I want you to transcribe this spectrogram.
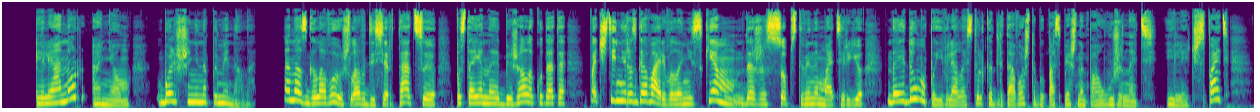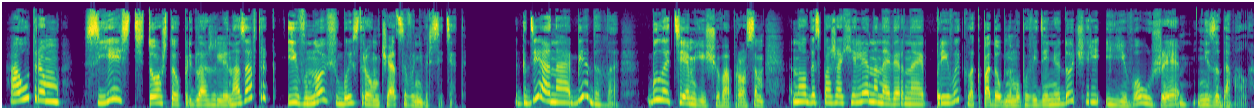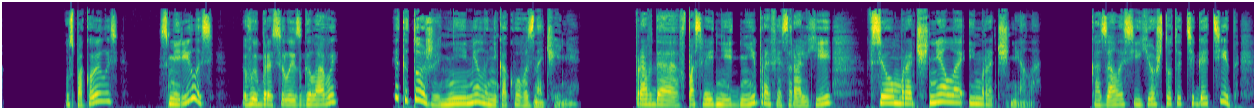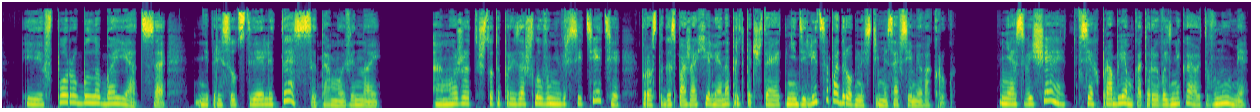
Элеонор о нем больше не напоминала. Она с головой ушла в диссертацию, постоянно бежала куда-то, почти не разговаривала ни с кем, даже с собственной матерью, да и дома появлялась только для того, чтобы поспешно поужинать и лечь спать, а утром съесть то, что предложили на завтрак, и вновь быстро умчаться в университет. Где она обедала, было тем еще вопросом, но госпожа Хелена, наверное, привыкла к подобному поведению дочери и его уже не задавала. Успокоилась, смирилась, выбросила из головы. Это тоже не имело никакого значения. Правда, в последние дни профессор Альи все мрачнело и мрачнело. Казалось, ее что-то тяготит, и впору было бояться, не присутствие ли Тессы тому виной. А может, что-то произошло в университете, просто госпожа Хелена предпочитает не делиться подробностями со всеми вокруг. Не освещает всех проблем, которые возникают в Нуме.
